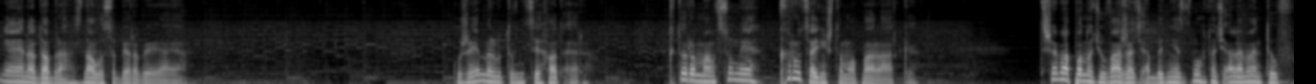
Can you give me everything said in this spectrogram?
Nie, no dobra, znowu sobie robię jaja. Użyjemy lutownicy Hot Air, którą mam w sumie krócej niż tą opalarkę. Trzeba ponoć uważać, aby nie zdmuchnąć elementów,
